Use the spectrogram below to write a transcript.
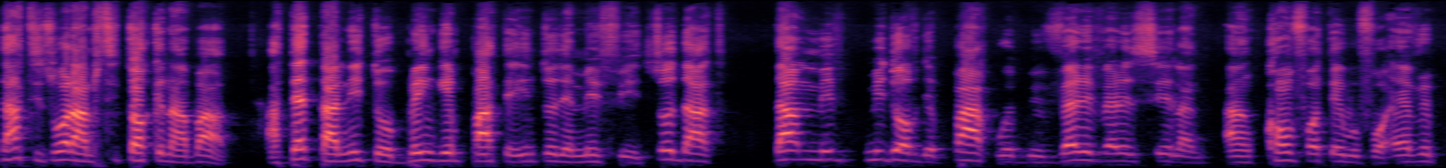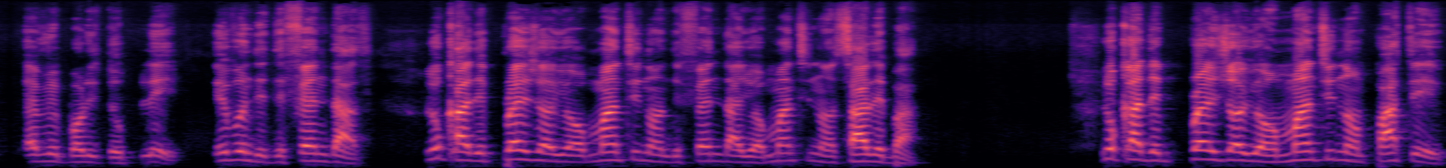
That is what I'm still talking about. Arteta need to bring in Partey into the midfield so that that mid, middle of the park will be very, very safe and, and comfortable for every everybody to play, even the defenders. Look at the pressure you're mounting on defender, you're mounting on Saliba. Look at the pressure you're mounting on Partey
